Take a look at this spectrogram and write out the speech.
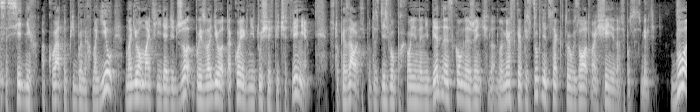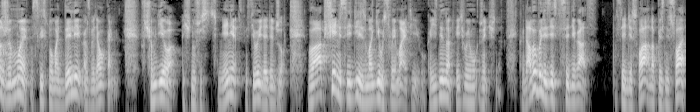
соседних аккуратно прибранных могил могила матери и дяди Джо производила такое гнетущее впечатление, что казалось, будто здесь была похоронена не бедная скромная женщина, но мерзкая преступница, которая вызвала отвращение на способ смерти. «Боже мой!» — воскликнул мать Дели, разводя руками. «В чем дело?» — очнувшись с мнения, спросила дядя Джо. «Вообще не следили за могилой своей матери», — укоризненно ответила ему женщина. «Когда вы были здесь в последний раз?» Последние слова она произнесла,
